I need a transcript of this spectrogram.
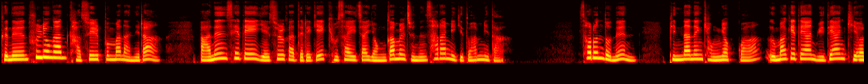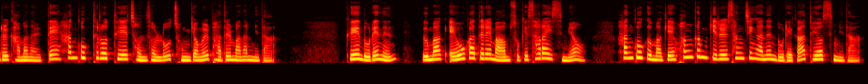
그는 훌륭한 가수일 뿐만 아니라 많은 세대의 예술가들에게 교사이자 영감을 주는 사람이기도 합니다. 서른도는 빛나는 경력과 음악에 대한 위대한 기여를 감안할 때 한국 트로트의 전설로 존경을 받을 만합니다. 그의 노래는 음악 애호가들의 마음속에 살아있으며 한국 음악의 황금기를 상징하는 노래가 되었습니다.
